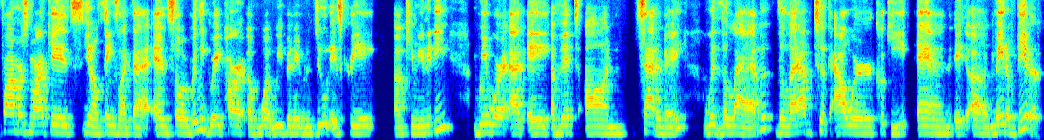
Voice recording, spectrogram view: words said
farmers markets, you know, things like that. And so a really great part of what we've been able to do is create a community. We were at a event on Saturday with the lab. The lab took our cookie and it, uh, made a beer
